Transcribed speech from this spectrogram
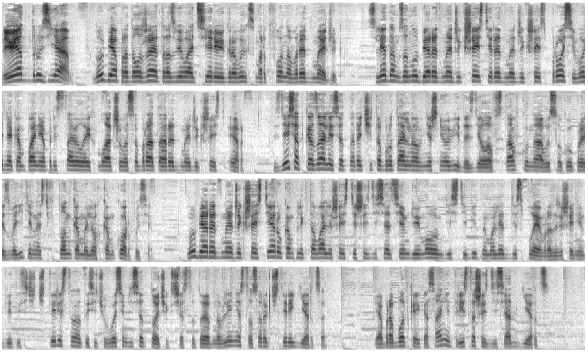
Привет, друзья! Nubia продолжает развивать серию игровых смартфонов Red Magic. Следом за Nubia Red Magic 6 и Red Magic 6 Pro сегодня компания представила их младшего собрата Red Magic 6R. Здесь отказались от нарочито брутального внешнего вида, сделав ставку на высокую производительность в тонком и легком корпусе. Nubia Red Magic 6R укомплектовали 6,67-дюймовым 10-битным OLED-дисплеем разрешением 2400 на 1080 точек с частотой обновления 144 Гц и обработкой касаний 360 Гц.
